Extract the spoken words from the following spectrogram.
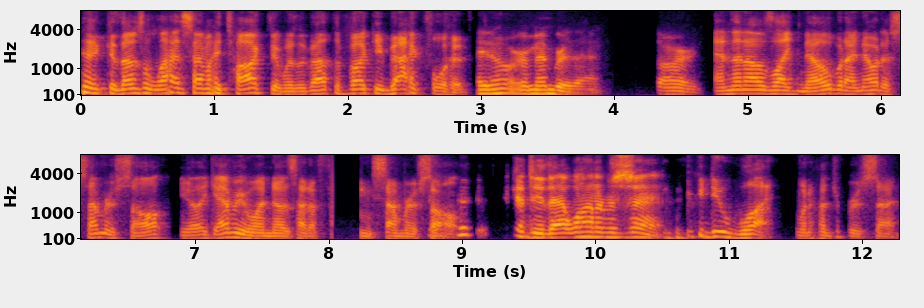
Because that was the last time I talked to him was about the fucking backflip. I don't remember that. Sorry. And then I was like, no, but I know how to somersault. You're like, everyone knows how to fucking somersault. I could do that 100%. you can do what? 100%.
